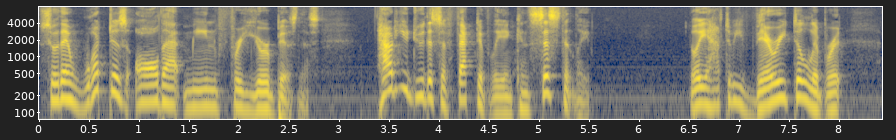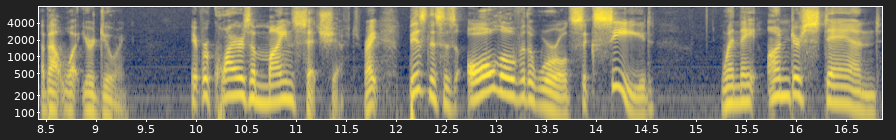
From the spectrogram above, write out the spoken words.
so then what does all that mean for your business? How do you do this effectively and consistently? Well, you have to be very deliberate about what you're doing. It requires a mindset shift, right? Businesses all over the world succeed when they understand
